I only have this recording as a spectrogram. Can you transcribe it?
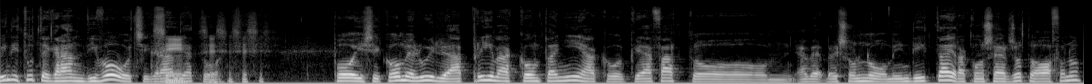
quindi tutte grandi voci, grandi Sì, attori. sì, sì. Poi, siccome lui la prima compagnia co- che ha fatto, mh, aveva il nome in ditta era con Sergio Tofano,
